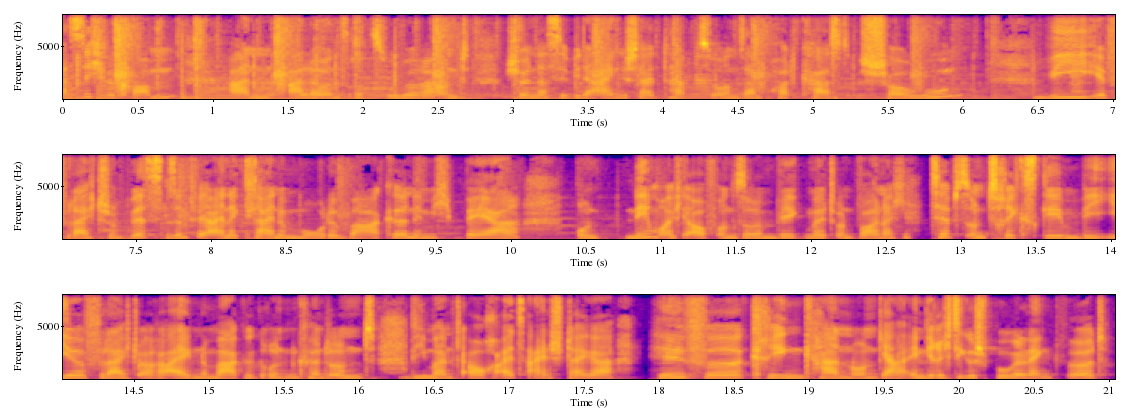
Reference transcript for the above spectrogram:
Herzlich willkommen an alle unsere Zuhörer und schön, dass ihr wieder eingeschaltet habt zu unserem Podcast Showroom. Wie ihr vielleicht schon wisst, sind wir eine kleine Modemarke, nämlich Bär, und nehmen euch auf unserem Weg mit und wollen euch Tipps und Tricks geben, wie ihr vielleicht eure eigene Marke gründen könnt und wie man auch als Einsteiger Hilfe kriegen kann und ja, in die richtige Spur gelenkt wird.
